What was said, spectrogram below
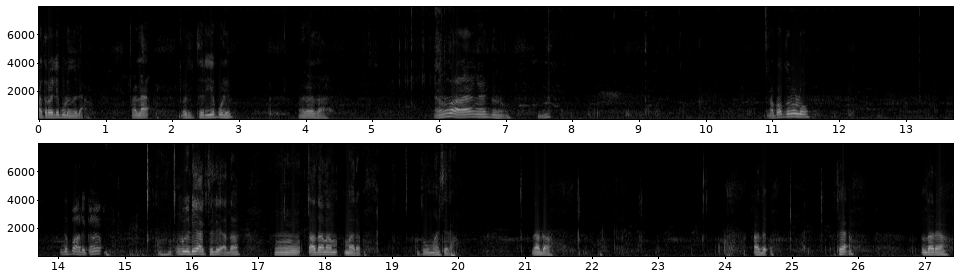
അത്ര വലിയ പുളിയൊന്നുമില്ല. നല്ല ഒരു ചെറിയ പുളിയും നല്ല രസമാണ് ഞങ്ങൾ വളരെ അങ്ങനെ തിന്നു. അപ്പോൾ അത്രേ ഉള്ളൂ. ഇത് പറിക്കണ വീഡിയോ ആക്ച്വലി അതാ അതാണ് മരം. തൂമ്മ തരാം. ഇതാണ്ടോ? അത്. പക്ഷേ എന്താ പറയുക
